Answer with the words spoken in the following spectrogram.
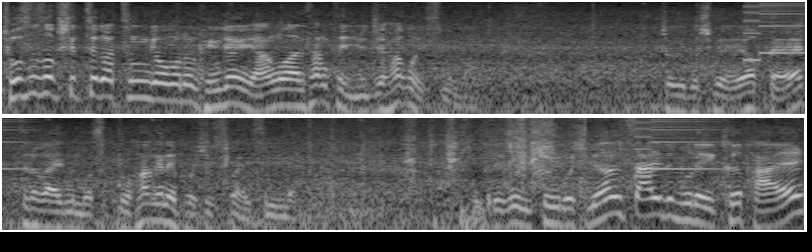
조수석 시트 같은 경우는 굉장히 양호한 상태 유지하고 있습니다. 저기 보시면 에어백 들어가 있는 모습도 확인해 보실 수가 있습니다. 그리고 이쪽에 보시면 사이드 브레이크 발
